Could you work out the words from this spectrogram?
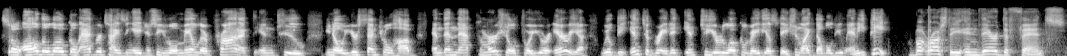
So all the local advertising agencies will mail their product into, you know, your central hub, and then that commercial for your area will be integrated into your local radio station like WNEP. But Rusty, in their defense,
